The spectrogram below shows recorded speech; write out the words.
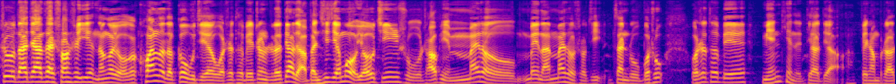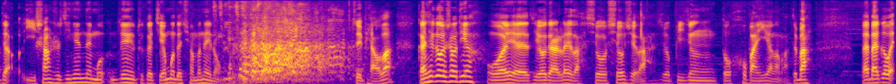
祝大家在双十一能够有个欢乐的购物节。我是特别正直的调调。本期节目由金属潮品 Metal 魅蓝 Metal 手机赞助播出。我是特别腼腆的调调，非常不着调。以上是今天内幕那这个节目的全部内容。嘴瓢了，感谢各位收听，我也有点累了，休休息了，就毕竟都后半夜了嘛，对吧？拜拜，各位。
